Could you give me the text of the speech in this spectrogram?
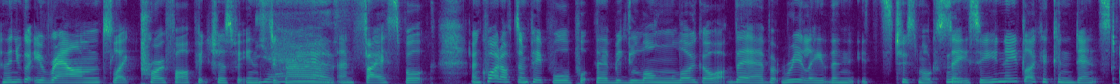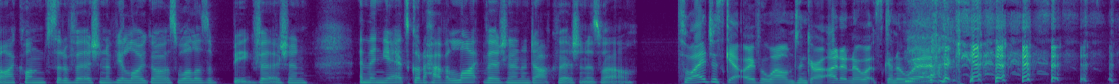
And then you've got your round like profile pictures for Instagram yes. and Facebook. And quite often people will put their big long logo up there, but really then it's too small to see. Mm. So you need like a condensed icon sort of version of your logo as well as a big version. And then, yeah, it's got to have a light version and a dark version as well. So I just get overwhelmed and go, I don't know what's going to work.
